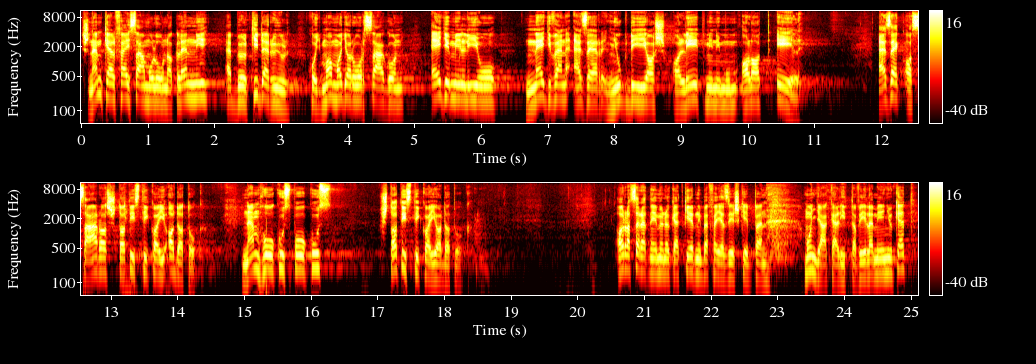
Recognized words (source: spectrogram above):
És nem kell fejszámolónak lenni, ebből kiderül, hogy ma Magyarországon 1 millió 40 ezer nyugdíjas a létminimum alatt él. Ezek a száraz statisztikai adatok. Nem hókusz-pókusz, statisztikai adatok. Arra szeretném önöket kérni befejezésképpen, mondják el itt a véleményüket,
